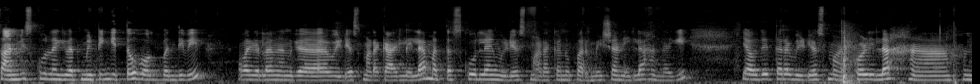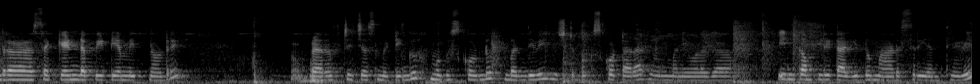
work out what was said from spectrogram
ಸಾನ್ವಿ ಸ್ಕೂಲ್ನಾಗ ಇವತ್ತು ಮೀಟಿಂಗ್ ಇತ್ತು, ಹೋಗಿ ಬಂದೀವಿ. ಅವಾಗೆಲ್ಲ ನನಗೆ ವೀಡಿಯೋಸ್ ಮಾಡೋಕ್ಕಾಗಲಿಲ್ಲ, ಮತ್ತು ಸ್ಕೂಲ್ನಾಗ ವೀಡಿಯೋಸ್ ಮಾಡೋಕ್ಕೂ ಪರ್ಮಿಷನ್ ಇಲ್ಲ, ಹಾಗಾಗಿ ಯಾವುದೇ ಥರ ವೀಡಿಯೋಸ್ ಮಾಡ್ಕೊಳ್ಳಿಲ್ಲ ಅಂದ್ರೆ ಸೆಕೆಂಡ್ ಪಿ ಟಿ ಎಂ ಇತ್ತು ನೋಡ್ರಿ. ಪ್ಯಾರೆಂಟ್ಸ್ ಟೀಚರ್ಸ್ ಮೀಟಿಂಗು ಮುಗಿಸ್ಕೊಂಡು ಬಂದೀವಿ. ಇಷ್ಟು ಬುಕ್ಸ್ ಕೊಟ್ಟಾರ, ಇವನ್ ಮನೆಯೊಳಗೆ ಇನ್ಕಂಪ್ಲೀಟ್ ಆಗಿದ್ದು ಮಾಡಿಸ್ರಿ ಅಂಥೇಳಿ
